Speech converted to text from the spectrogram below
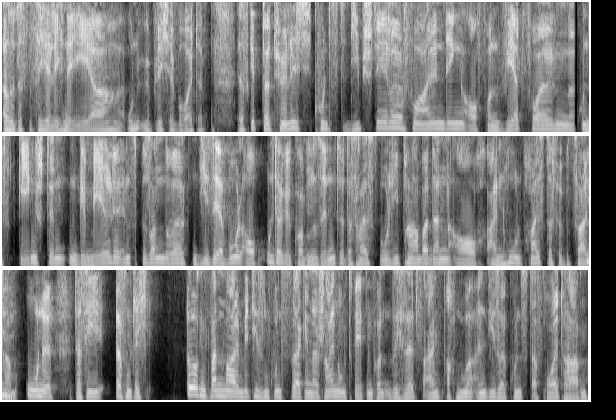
Also das ist sicherlich eine eher unübliche Beute. Es gibt natürlich Kunstdiebstähle vor allen Dingen, auch von wertvollen Kunstgegenständen, Gemälde insbesondere, die sehr wohl auch untergekommen sind. Das heißt, wo Liebhaber dann auch einen hohen Preis dafür bezahlt mhm. haben, ohne dass sie öffentlich irgendwann mal mit diesem Kunstwerk in Erscheinung treten konnten, sich selbst einfach nur an dieser Kunst erfreut haben.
